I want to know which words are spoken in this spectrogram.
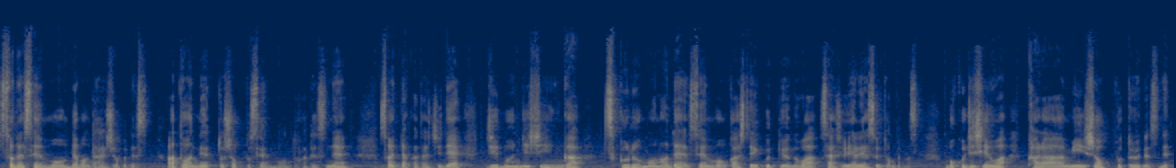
それ専門でも大丈夫です。あとはネットショップ専門とかですね。そういった形で自分自身が作るもので専門化していくっていうのは最初やりやすいと思います。僕自身はカラーミーショップというですね、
